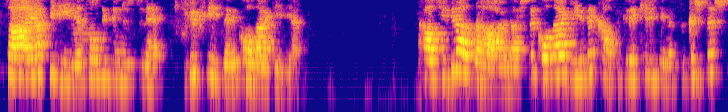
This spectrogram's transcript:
Sağ ayak bileğiyle sol dizinin üstüne bük dizleri, kollar geriye. Kalçayı biraz daha ağırlaştır. Kollar geride kalsın. Kürek kemiklerini sıkıştır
